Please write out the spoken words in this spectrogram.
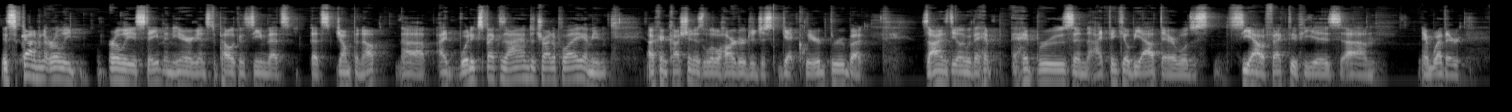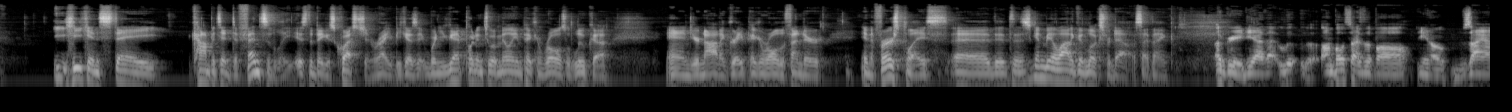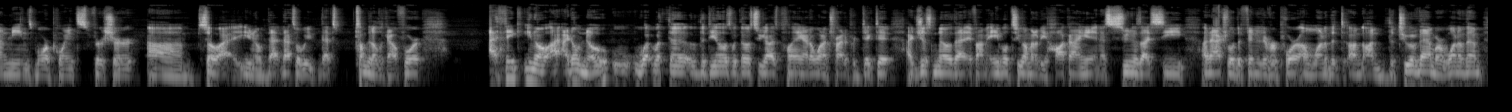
it's kind of an early early statement here against a Pelicans team that's that's jumping up. Uh, I would expect Zion to try to play. I mean, a concussion is a little harder to just get cleared through, but Zion's dealing with a hip a hip bruise, and I think he'll be out there. We'll just see how effective he is, um, and whether he can stay competent defensively is the biggest question, right? Because when you get put into a million pick and rolls with Luka, and you're not a great pick and roll defender in the first place, uh, there's going to be a lot of good looks for Dallas. I think. Agreed. Yeah, that on both sides of the ball, you know, Zion means more points for sure. Um, so I, you know, that that's what we that's something to look out for. I think you know I, I, don't know what what the the deal is with those two guys playing. I don't want to try to predict it. I just know that if I'm able to, I'm going to be hawkeyeing it. And as soon as I see an actual definitive report on one of the on, on the two of them or one of them,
